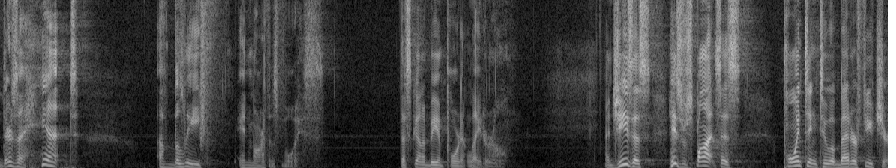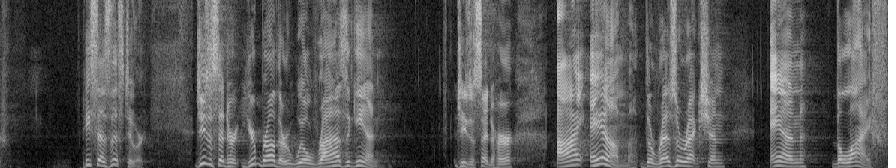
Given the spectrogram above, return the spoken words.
there's a hint of belief in Martha's voice that's going to be important later on. And Jesus, his response is pointing to a better future. He says this to her Jesus said to her, Your brother will rise again. Jesus said to her, I am the resurrection and the life.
